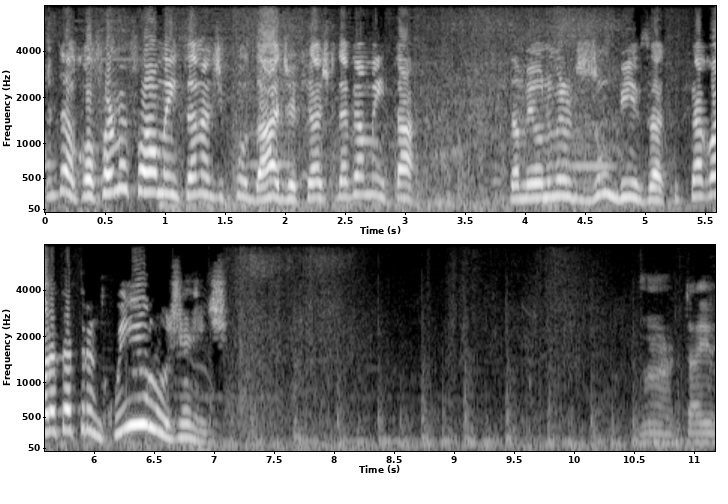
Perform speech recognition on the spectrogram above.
Então, conforme for aumentando a dificuldade aqui, eu acho que deve aumentar também o número de zumbis aqui. Porque agora tá tranquilo, gente. Ah, tá, eu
